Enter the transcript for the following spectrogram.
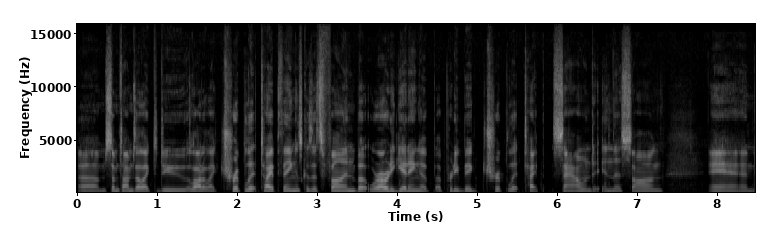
Um, sometimes I like to do a lot of like triplet type things because it's fun, but we're already getting a, a pretty big triplet type sound in this song and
